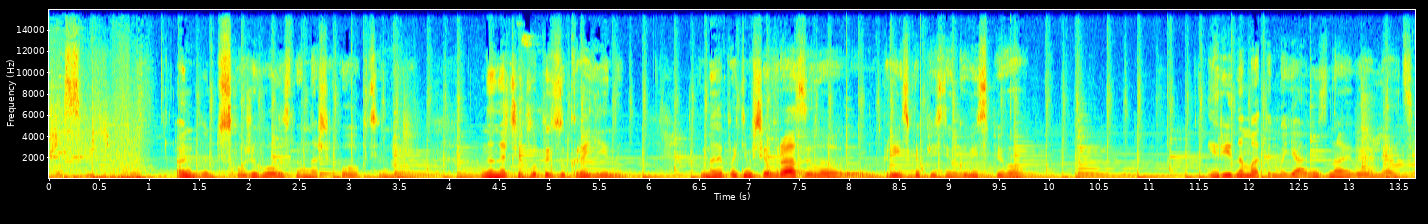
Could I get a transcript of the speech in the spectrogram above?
вже свій. Схожий голос на наших хлопців, на, на наче хлопець з України. Мене потім ще вразила українська пісня, яку він співав. І рідна мати моя, він знає, виявляється.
